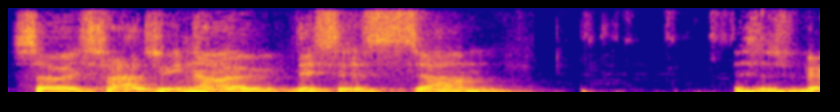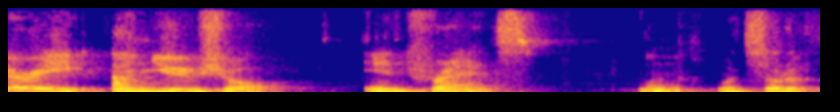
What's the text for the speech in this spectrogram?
so as far as we know, this is um, this is very unusual in France. Mm. What sort of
